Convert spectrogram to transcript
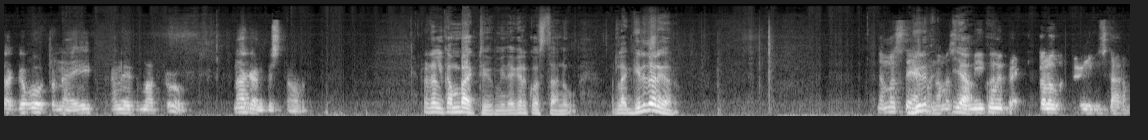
తగ్గబోతున్నాయి అనేది మాత్రం నాకు అనిపిస్తా ఉంది. కమ్ బ్యాక్ టు మీ దగ్గరకు వస్తాను. అట్లా గిరిధర్ గారు. నమస్తే. నమస్తే. మీకు మీ ప్రేక్షకులకు నమస్కారం.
